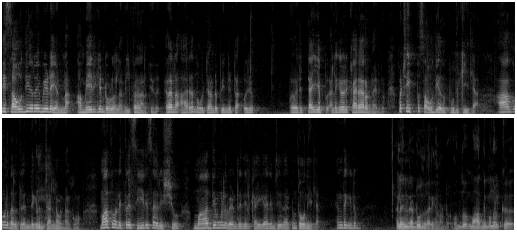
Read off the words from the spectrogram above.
ഈ സൗദി അറേബ്യയുടെ എണ്ണ അമേരിക്കൻ ഡോളറിലാണ് വിൽപ്പന നടത്തിയത്. ഏതാണ്ട് അര നൂറ്റാണ്ട് പിന്നിട്ട ഒരു ഒരു ടൈപ്പ് അല്ലെങ്കിൽ ഒരു കരാറുണ്ടായിരുന്നു. പക്ഷേ ഇപ്പോൾ സൗദി അത് പുതുക്കിയില്ല. ആഗോളതലത്തിൽ എന്തെങ്കിലും ചലനം ഉണ്ടാക്കുമോ? മാത്രമല്ല ഇത്രയും സീരിയസ് ആയ ഒരു ഇഷ്യൂ മാധ്യമങ്ങൾ വേണ്ട രീതിയിൽ കൈകാര്യം ചെയ്തതായിട്ടും തോന്നിയില്ല. എന്തെങ്കിലും? അല്ല ഇതിന് രണ്ട് മൂന്ന് കാര്യങ്ങളുണ്ട്. ഒന്ന് മാധ്യമങ്ങൾക്ക്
